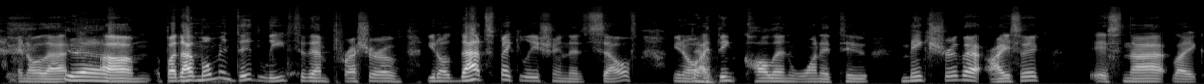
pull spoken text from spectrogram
and all that. Yeah, um but that moment did lead to them pressure of you know that speculation itself you know i think colin wanted to make sure that isaac is not like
